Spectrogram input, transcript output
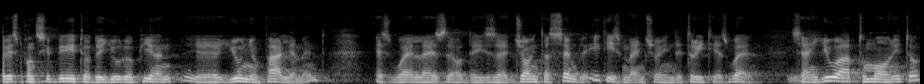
The responsibility of the European uh, Union Parliament, as well as of this uh, joint assembly, it is mentioned in the treaty as well, saying you have to monitor,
